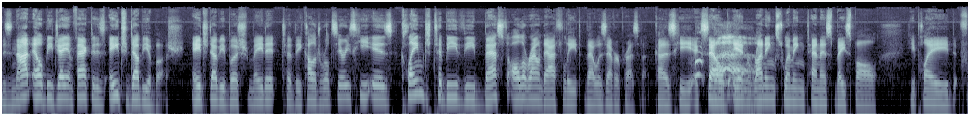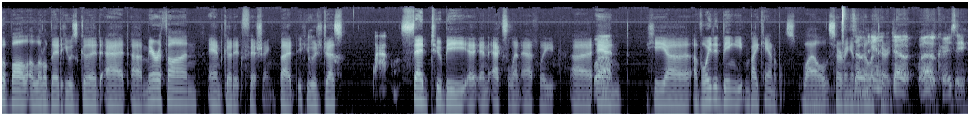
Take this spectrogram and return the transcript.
It is not LBJ. In fact, it is H.W. Bush. H.W. Bush made it to the College World Series. He is claimed to be the best all around athlete that was ever president because he excelled in running, swimming, tennis, baseball. He played football a little bit. He was good at uh, marathon and good at fishing, but he was just Wow. said to be a, an excellent athlete. Uh, Wow. And he uh, avoided being eaten by cannibals while serving in the military. anecdote. Whoa, crazy.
